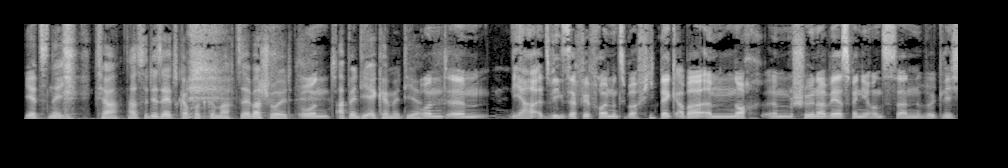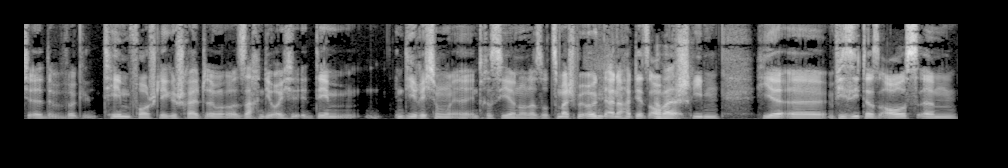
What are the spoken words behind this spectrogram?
Jetzt nicht. Tja, hast du dir selbst kaputt gemacht, selber schuld. Und ab in die Ecke mit dir. Und ähm, ja, also wie gesagt, wir freuen uns über Feedback, aber ähm, noch ähm, schöner wäre es, wenn ihr uns dann wirklich, äh, wirklich Themenvorschläge schreibt, äh, Sachen, die euch dem in die Richtung äh, interessieren oder so. Zum Beispiel irgendeiner hat jetzt auch aber geschrieben, hier, äh, wie sieht das aus? Ähm,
